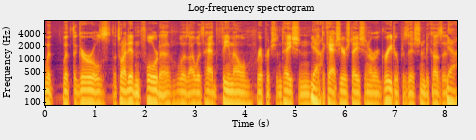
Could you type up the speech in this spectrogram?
with with the girls, that's what I did in Florida. Was I always had female representation Yeah. at the cashier station or a greeter position because it Yeah.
